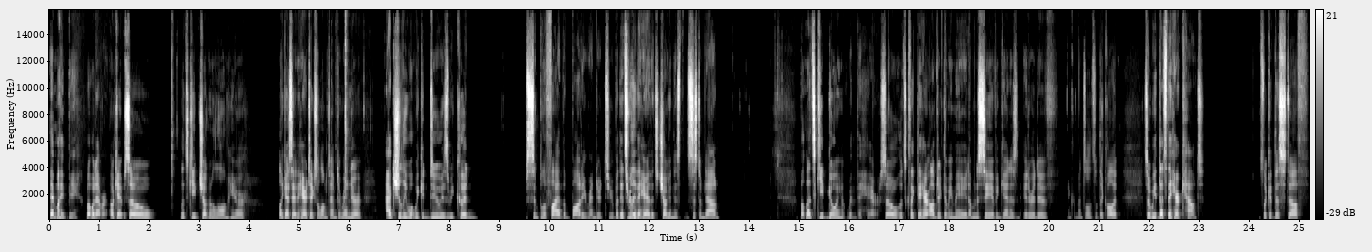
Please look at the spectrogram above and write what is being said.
It might be, but whatever. Okay, so let's keep chugging along here. Like I said, hair takes a long time to render. Actually, what we could do is we could simplify the body render too, but it's really the hair that's chugging this system down. But let's keep going with the hair. So let's click the hair object that we made. I'm going to save again as an iterative, incremental, that's what they call it. So we, that's the hair count. Let's look at this stuff.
